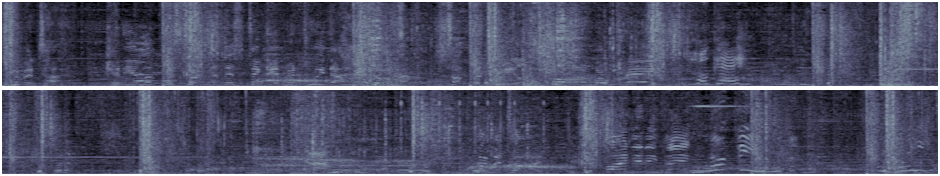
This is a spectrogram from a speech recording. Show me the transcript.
Clementine, can you look for something to stick in between the handles? Something real strong, okay? Okay. Clementine, did you find anything? Nothing. Wait.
